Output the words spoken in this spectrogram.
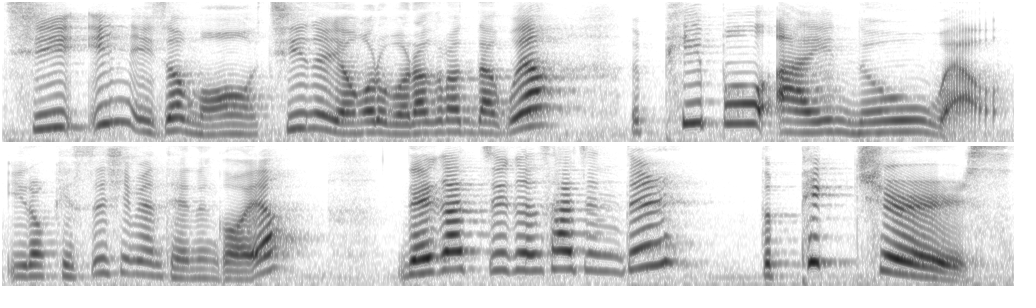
지인이죠, 뭐. 지인을 영어로 뭐라 그런다고요? The people I know well. 이렇게 쓰시면 되는 거예요. 내가 찍은 사진들, the pictures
